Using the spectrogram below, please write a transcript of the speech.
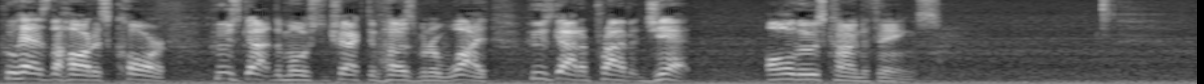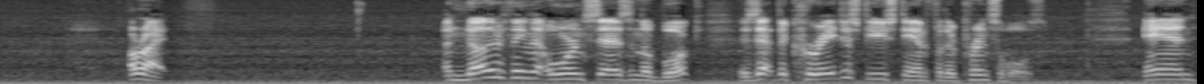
who has the hottest car, who's got the most attractive husband or wife, who's got a private jet, all those kind of things. All right. Another thing that Orrin says in the book is that the courageous few stand for their principles. And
